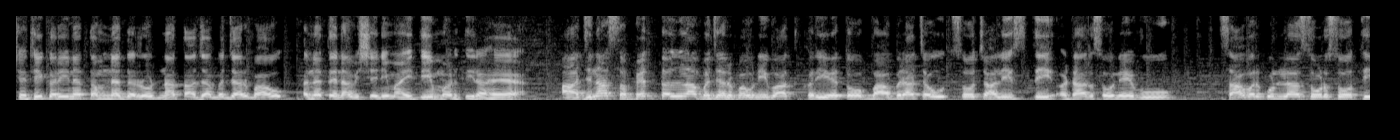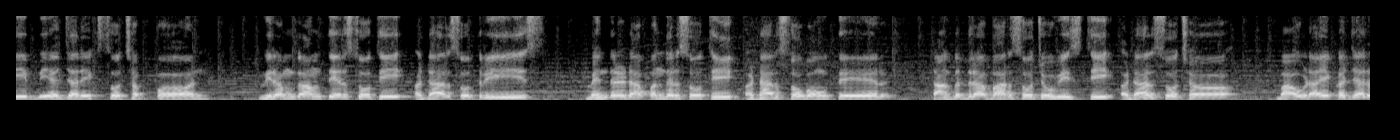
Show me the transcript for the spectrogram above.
જેથી કરીને તમને દરરોજના તાજા બજાર ભાવ અને તેના વિશેની માહિતી મળતી રહે. આજના સફેદ તલના બજાર ભાવની વાત કરીએ તો બાબરા ચૌદસો ચાલીસથી અઢારસો નેવું, સાવરકુંડલા સોળસોથી બે હજાર એકસો છપ્પન, વિરમગામ તેરસોથી અઢારસો ત્રીસ, મેંદરડા પંદરસોથી અઢારસો બોતેર, ધાંગધ્રા બારસો ચોવીસથી અઢારસો છ, બાવડા એક હજાર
